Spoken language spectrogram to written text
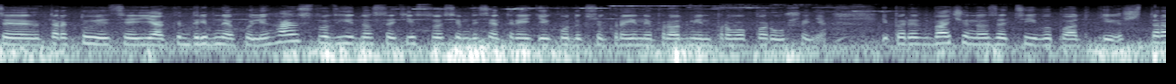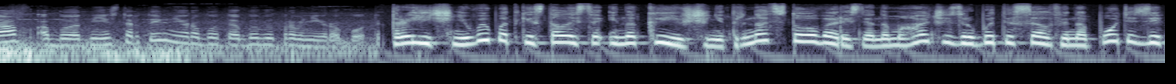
Це трактується як дрібне хуліганство згідно статті 173 Кодексу України про адмінправопорушення. І передбачено за ці випадки штраф або адміністративні роботи, або виправні роботи. Трагічні випадки сталися і на Київщині. 13 вересня, намагаючись зробити селфі на потязі,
